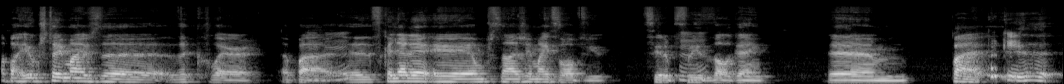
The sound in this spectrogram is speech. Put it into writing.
Opa, eu gostei mais da, da Claire. Opa, uhum. Eh, se calhar é, é, um personagem mais óbvio ser a preferida uhum. de alguém. Um, pá, Porquê? Uh,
